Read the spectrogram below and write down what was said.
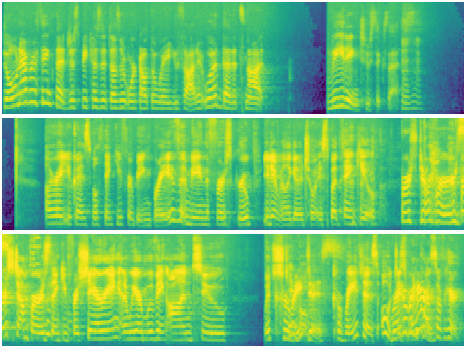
don't ever think that just because it doesn't work out the way you thought it would, that it's not leading to success. Mm-hmm. All right, you guys. Well, thank you for being brave and being the first group. You didn't really get a choice, but thank you. First jumpers. First jumpers, thank you for sharing. And we are moving on to which table? Courageous. Courageous. Oh, Right just over right here. across over here.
